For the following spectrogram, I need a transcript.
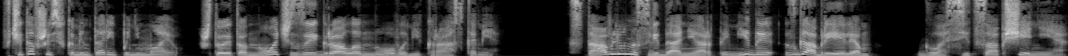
Вчитавшись в комментарий, понимаю, что эта ночь заиграла новыми красками. «Ставлю на свидание Артемиды с Габриэлем», — гласит сообщение.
